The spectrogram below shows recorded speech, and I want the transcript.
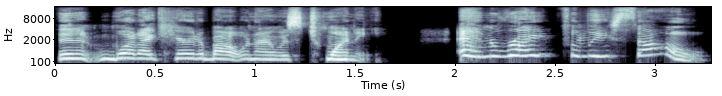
than what I cared about when I was 20, and rightfully so.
